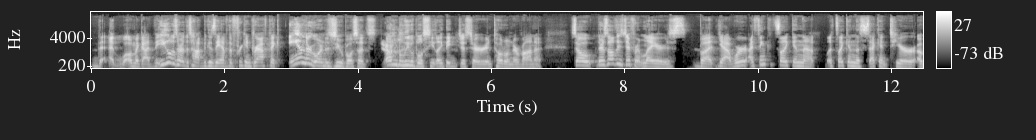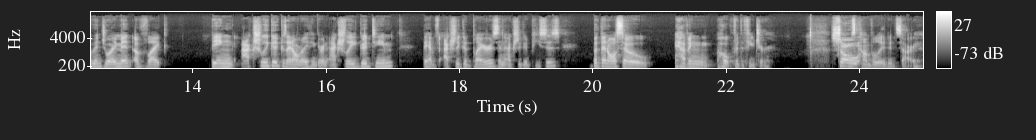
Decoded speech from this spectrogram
The, uh, oh my god, the Eagles are at the top because they have the freaking draft pick and they're going to the Super Bowl. So it's Yeah. unbelievable. See, like they just are in total nirvana. So there's all these different layers, but yeah, we're I think it's like in that it's like in the second tier of enjoyment of like being actually good because I don't really think they're an actually good team. They have actually good players and actually good pieces, but then also having hope for the future. so It's convoluted. Sorry.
